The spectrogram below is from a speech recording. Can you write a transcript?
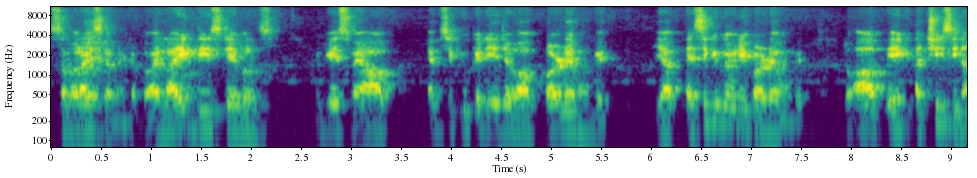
समराइज करने का। तो आई लाइक दीज टेबल्स क्योंकि इसमें आप एमसीक्यू के लिए जब आप पढ़ रहे होंगे, या एस के लिए पढ़ रहे होंगे तो आप एक अच्छी सी ना,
